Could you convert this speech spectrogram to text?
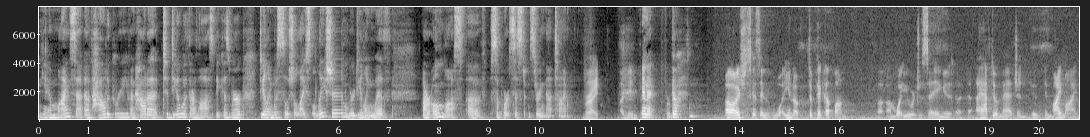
you know mindset of how to grieve and how to to deal with our loss because we're dealing with social isolation we're dealing with our own loss of support systems during that time Right. I mean, and it, for, go ahead Oh, I was just gonna say, what- you know, to pick up on uh, on what you were just saying, is uh, I have to imagine in, in my mind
